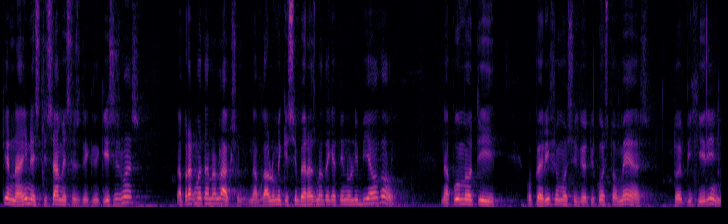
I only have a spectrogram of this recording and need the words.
και να είναι στις άμεσες διεκδικήσεις μας τα πράγματα να αλλάξουν. Να βγάλουμε και συμπεράσματα για την Ολυμπία Οδό. Να πούμε ότι ο περίφημος ιδιωτικός τομέας, το επιχειρήν,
